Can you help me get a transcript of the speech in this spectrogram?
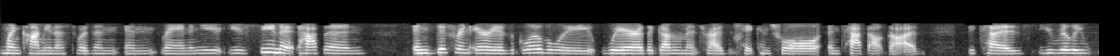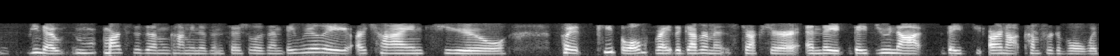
when communist was in, in reign, and you, you've seen it happen in different areas globally where the government tries to take control and tap out God because you really you know, Marxism, communism, socialism, they really are trying to put people, right, the government structure, and they, they do not they are not comfortable with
